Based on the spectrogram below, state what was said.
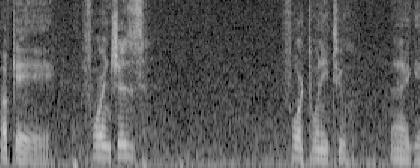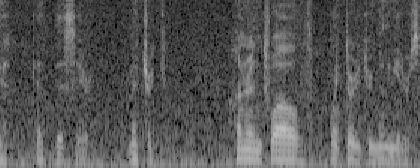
Okay. Four inches. 422. I get, get this here. Metric. 112.33 millimeters.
